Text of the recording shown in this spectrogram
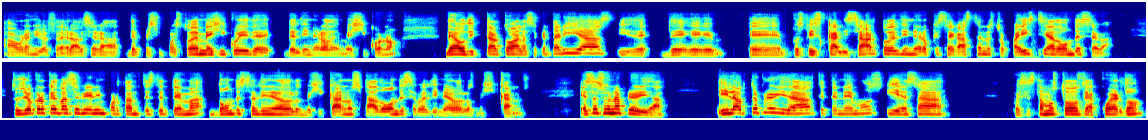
ahora a nivel federal será del presupuesto de México y de, del dinero de México, ¿no? De auditar todas las secretarías y de, eh, pues fiscalizar todo el dinero que se gasta en nuestro país y a dónde se va. Entonces yo creo que va a ser bien importante este tema, dónde está el dinero de los mexicanos, a dónde se va el dinero de los mexicanos. Esa es una prioridad. Y la otra prioridad que tenemos, y esa, pues estamos todos de acuerdo,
